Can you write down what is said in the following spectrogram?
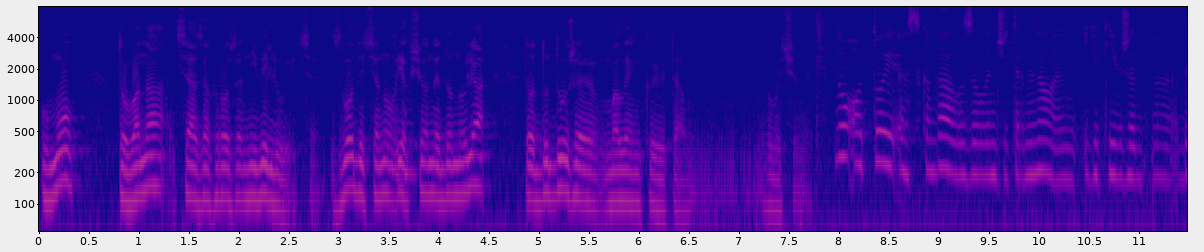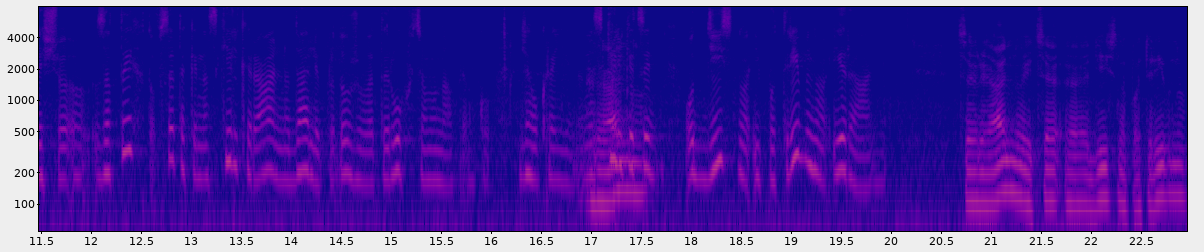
умов, то вона, ця загроза нівелюється. Зводиться, ну, якщо не до нуля, то до дуже маленької там величини. Ну, от той е, скандал з LNG терміналом, який вже е, дещо е, затих, то все-таки наскільки реально далі продовжувати рух в цьому напрямку для України? Наскільки Реально. це от дійсно і потрібно, і реально? Це реально і це е, дійсно потрібно.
